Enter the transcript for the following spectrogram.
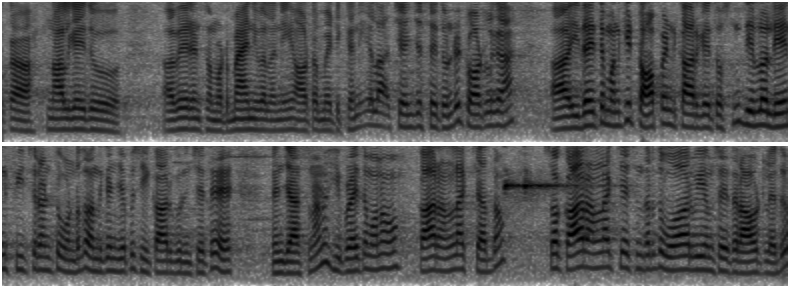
ఒక నాలుగైదు వేరియంట్స్ అనమాట మాన్యువల్ అని ఆటోమేటిక్ అని ఇలా చేంజెస్ అయితే ఉండి టోటల్గా ఇదైతే మనకి టాప్ అండ్ కార్గా అయితే వస్తుంది. దీనిలో లేని ఫీచర్ అంటూ ఉండదు. అందుకని చెప్పేసి ఈ కార్ గురించి అయితే నేను చేస్తున్నాను. ఇప్పుడైతే మనం కార్ అన్లాక్ చేద్దాం. సో కార్ అన్లాక్ చేసిన తర్వాత ఓఆర్విఎమ్స్ అయితే రావట్లేదు.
